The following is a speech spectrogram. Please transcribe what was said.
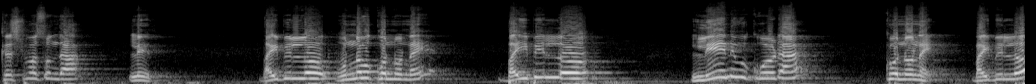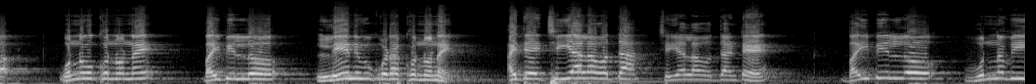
క్రిస్మస్ ఉందా? లేదు. బైబిల్లో ఉన్నవి కొన్ని ఉన్నాయి. బైబిల్లో లేనివి కూడా కొన్ని ఉన్నాయి. బైబిల్లో ఉన్నవి కొన్ని ఉన్నాయి. బైబిల్లో లేనివి కూడా కొన్ని ఉన్నాయి. అయితే చెయ్యాలా వద్దా? చెయ్యాలా వద్దా అంటే బైబిల్లో ఉన్నవి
